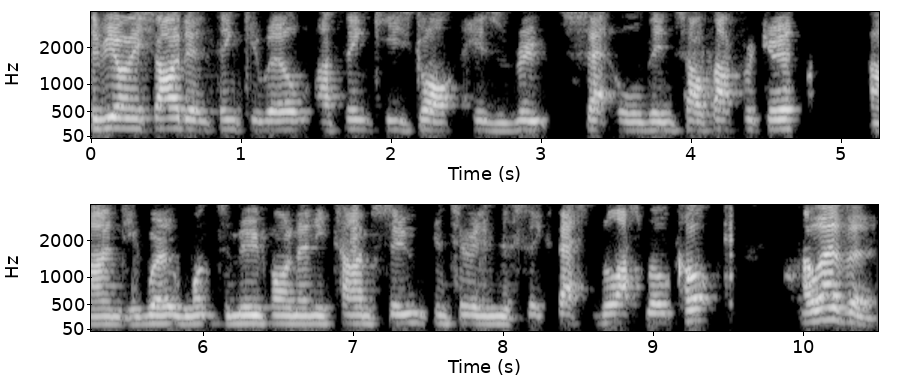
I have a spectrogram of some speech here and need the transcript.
To be honest, I don't think he will. I think he's got his roots settled in South Africa and he won't want to move on anytime soon, considering the success of the last World Cup. However,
